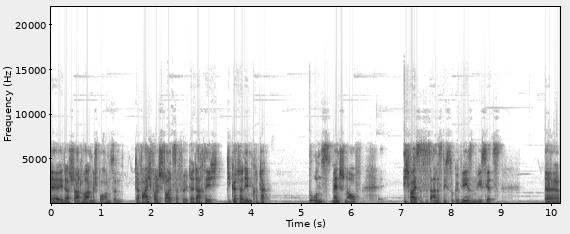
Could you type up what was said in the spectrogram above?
äh, in der Statue angesprochen sind, da war ich voll stolz erfüllt. Da dachte ich, die Götter nehmen Kontakt zu uns Menschen auf. Ich weiß, es ist alles nicht so gewesen, wie es jetzt äh,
